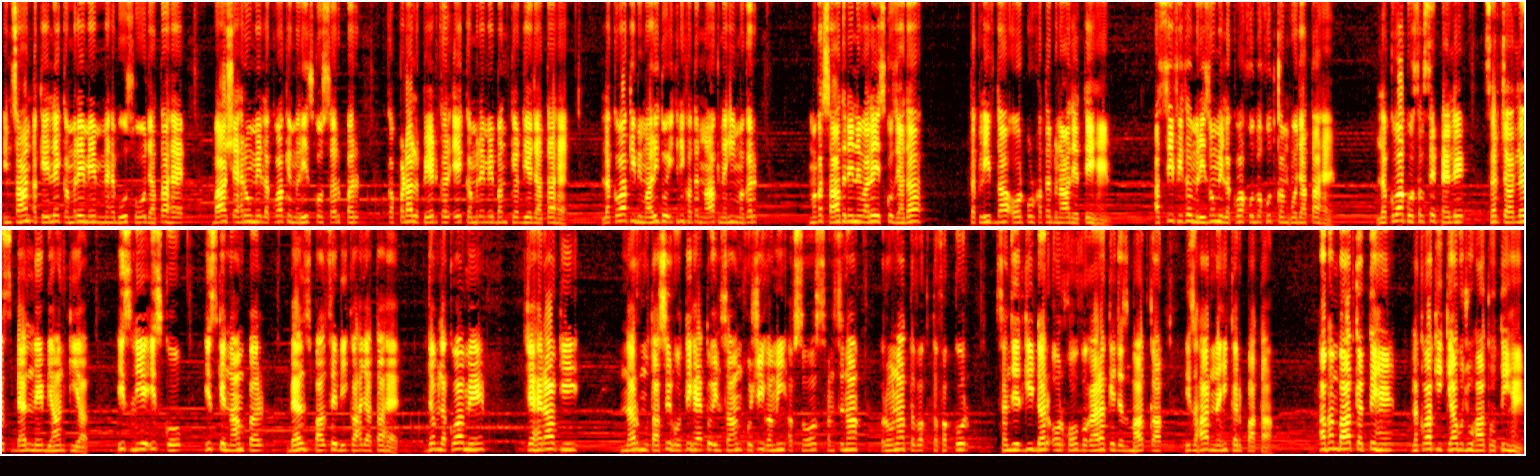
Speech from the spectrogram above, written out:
انسان اکیلے کمرے میں محبوس ہو جاتا ہے۔ بعض شہروں میں لکوا کے مریض کو سر پر کپڑا لپیٹ کر ایک کمرے میں بند کر دیا جاتا ہے۔ لکوا کی بیماری تو اتنی خطرناک نہیں، مگر مگر ساتھ رہنے والے اس کو زیادہ تکلیف دہ اور پر خطر بنا دیتے ہیں۔ اسی فیصد مریضوں میں لکوا خود بخود کم ہو جاتا ہے۔ لکوا کو سب سے پہلے سر چارلس بیل نے بیان کیا۔ اس لیے اس کو اس کے نام پر بیلز پال سے بھی کہا جاتا ہے۔ جب لکوا میں چہرہ کی نرم متاثر ہوتی ہے تو انسان خوشی، غمی، افسوس، ہنسنا، رونا تفکر، سنجیدگی، ڈر اور خوف وغیرہ کے جذبات کا اظہار نہیں کر پاتا۔ اب ہم بات کرتے ہیں لکوا کی کیا وجوہات ہوتی ہیں۔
